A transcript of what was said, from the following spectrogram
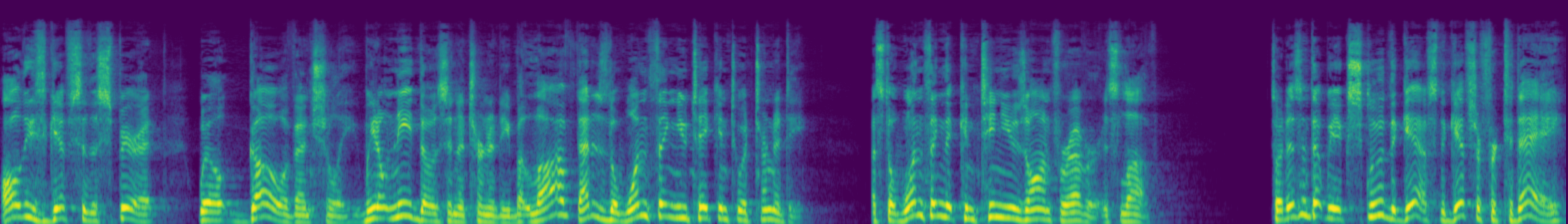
All these gifts of the Spirit will go eventually. We don't need those in eternity. But love, that is the one thing you take into eternity. That's the one thing that continues on forever. It's love. So it isn't that we exclude the gifts, the gifts are for today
